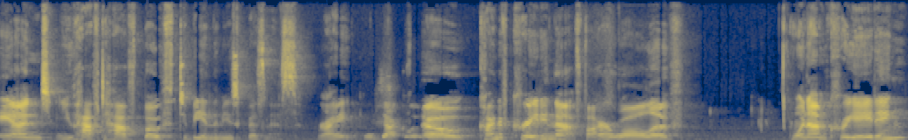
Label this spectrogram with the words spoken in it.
and you have to have both to be in the music business, right? Exactly. So, kind of creating that firewall of when I'm creating,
